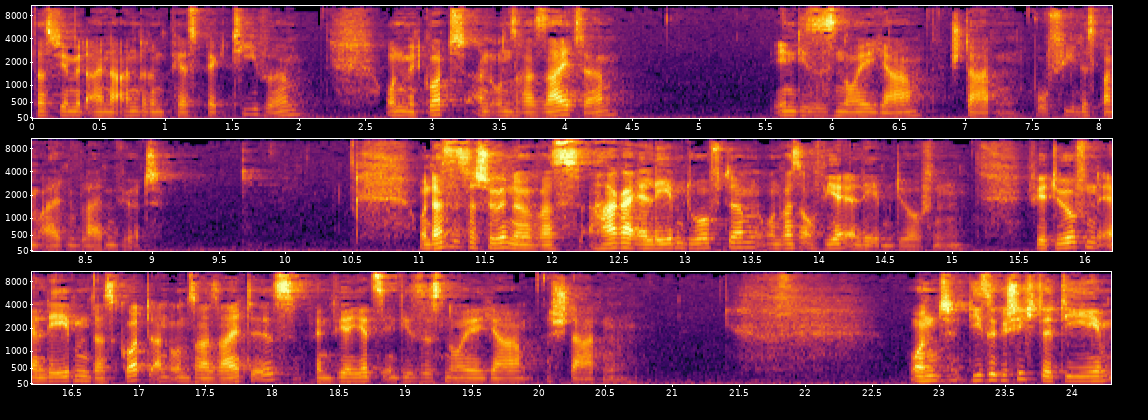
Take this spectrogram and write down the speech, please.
dass wir mit einer anderen Perspektive und mit Gott an unserer Seite in dieses neue Jahr starten, wo vieles beim Alten bleiben wird. Und das ist das Schöne, was Hagar erleben durfte und was auch wir erleben dürfen. Wir dürfen erleben, dass Gott an unserer Seite ist, wenn wir jetzt in dieses neue Jahr starten. Und diese Geschichte, die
